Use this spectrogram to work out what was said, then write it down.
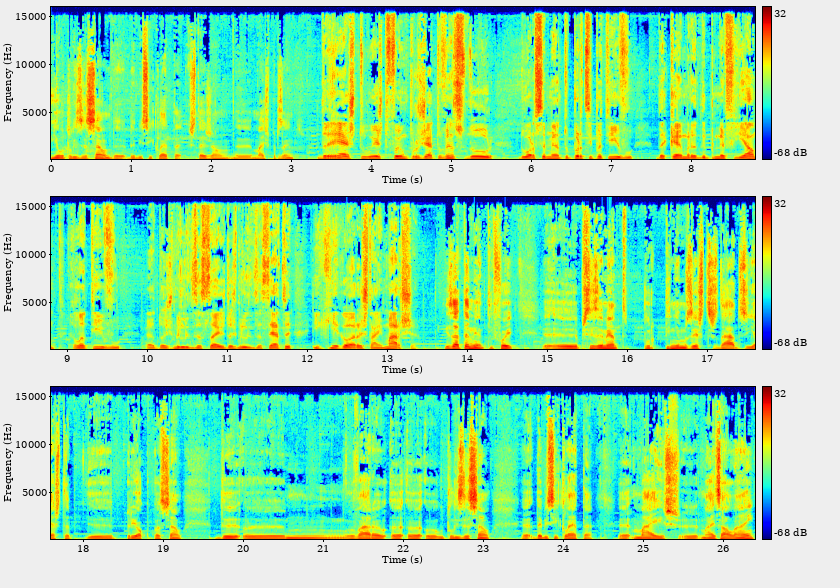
e, a utilização da, bicicleta estejam mais presentes. De resto, este foi um projeto vencedor do Orçamento Participativo da Câmara de Penafiel, relativo a 2016-2017 e que agora está em marcha. Exatamente, e foi eh, precisamente porque tínhamos estes dados e esta eh, preocupação de eh, levar a, a, a utilização da bicicleta mais, mais além,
